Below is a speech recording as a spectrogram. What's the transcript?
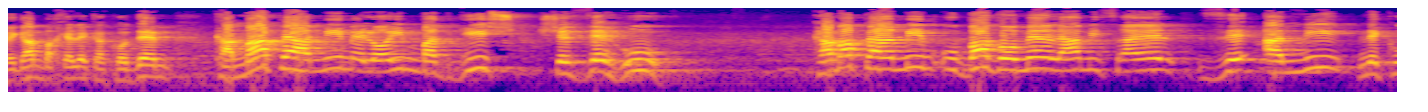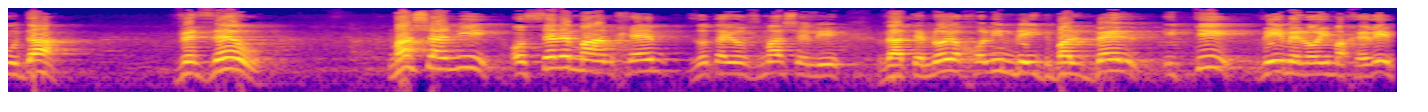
וגם בחלק הקודם כמה פעמים אלוהים מדגיש שזה הוא. כמה פעמים הוא בא ואומר לעם ישראל זה אני נקודה וזהו. מה שאני עושה למענכם זאת היוזמה שלי ואתם לא יכולים להתבלבל איתי ועם אלוהים אחרים.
